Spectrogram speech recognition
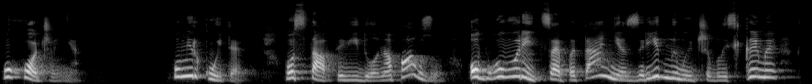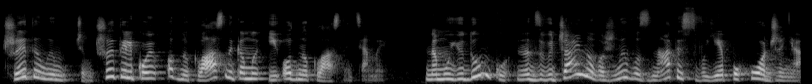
походження? Поміркуйте, поставте відео на паузу, обговоріть це питання з рідними чи близькими, вчителем чи вчителькою, однокласниками і однокласницями. На мою думку, надзвичайно важливо знати своє походження,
